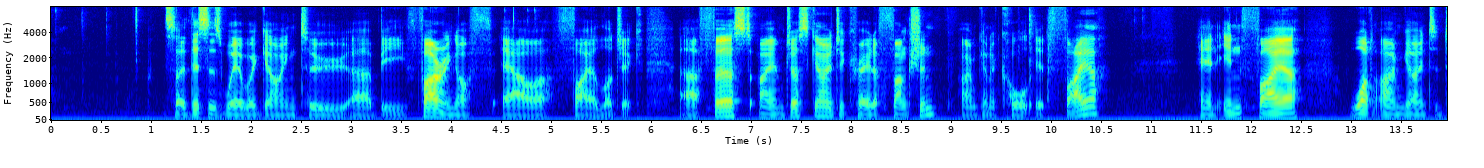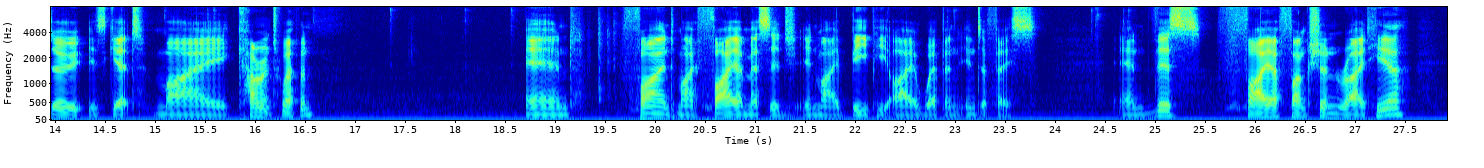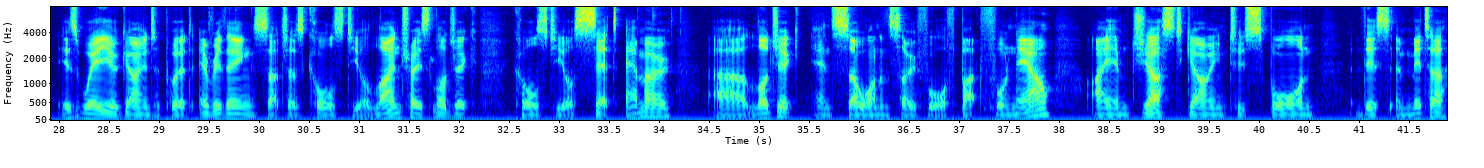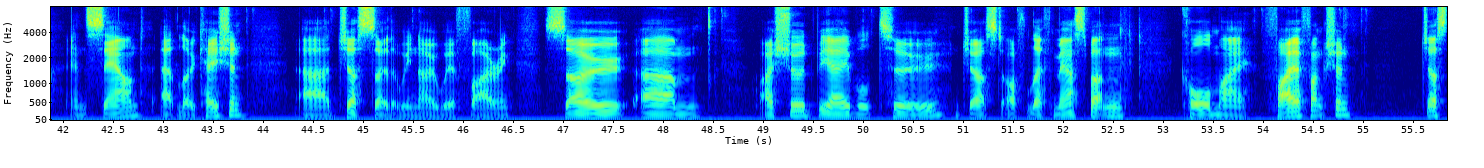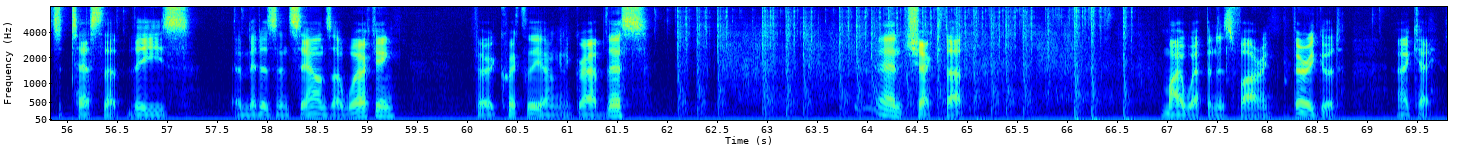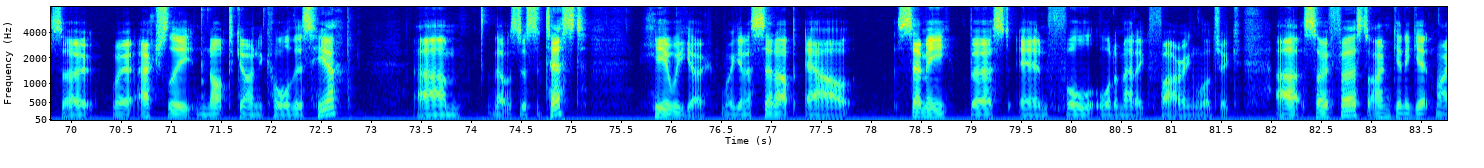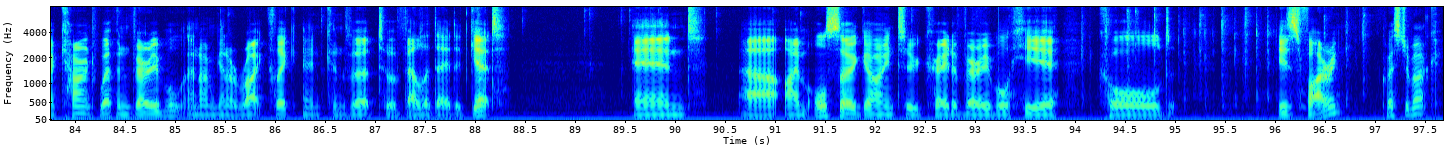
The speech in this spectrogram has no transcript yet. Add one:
so this is where we're going to uh, be firing off our fire logic. Uh, first, I am just going to create a function. I'm going to call it fire. And in fire, what I'm going to do is get my current weapon and find my fire message in my BPI weapon interface. And this fire function right here is where you're going to put everything such as calls to your line trace logic, calls to your set ammo uh, logic, and so on and so forth. But for now, I am just going to spawn this emitter and sound at location, uh, just so that we know we're firing. So um, I should be able to just off left mouse button call my fire function just to test that these emitters and sounds are working. Very quickly, I'm going to grab this and check that my weapon is firing. Very good. Okay, so we're actually not going to call this here. Um, that was just a test. Here we go. We're going to set up our semi burst, and full automatic firing logic. Uh, so first I'm going to get my current weapon variable and I'm going to right click and convert to a validated get. And uh, I'm also going to create a variable here called is firing question mark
